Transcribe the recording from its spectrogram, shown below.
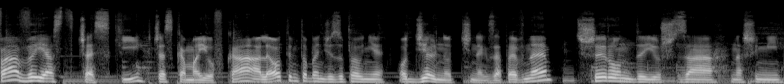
Trwa wyjazd czeski, czeska majówka, ale o tym to będzie zupełnie oddzielny odcinek zapewne. Trzy rundy już za naszymi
